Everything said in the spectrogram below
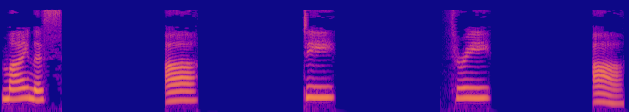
minus r d 3 r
